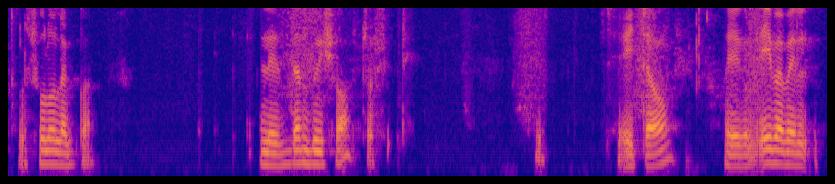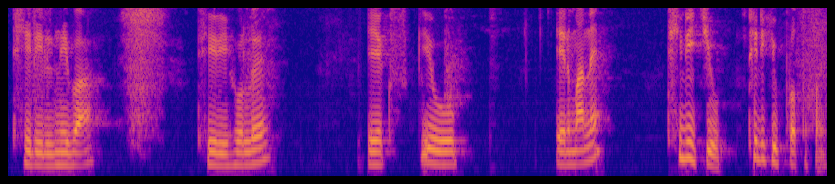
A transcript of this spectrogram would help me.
তাহলে ষোলো লাগবা। লেস দেন দুইশো চৌষট্টি। এইটাও হয়ে গেল। এইভাবে থ্রি নিবা। থ্রি হলে এক্স কিউব এর মানে থ্রি কিউব থ্রি কিউব কত হয়?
